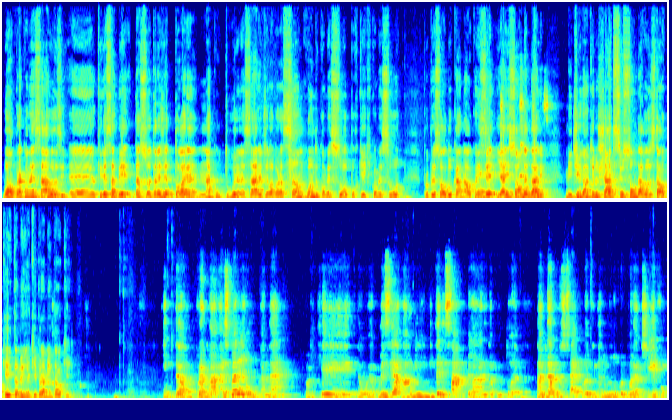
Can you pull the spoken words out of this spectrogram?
Bom, para começar, Rose, é, eu queria saber da sua trajetória na cultura, nessa área de elaboração, quando começou, por que, que começou, para o pessoal do canal conhecer. É. E aí, só um detalhe: me digam aqui no chat se o som da Rose está ok também. Aqui para mim está ok. Então, pra, a, história é longa, né? Porque eu, eu comecei a, a, me interessar pela área da cultura. Na virada do século, eu vinha do mundo corporativo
